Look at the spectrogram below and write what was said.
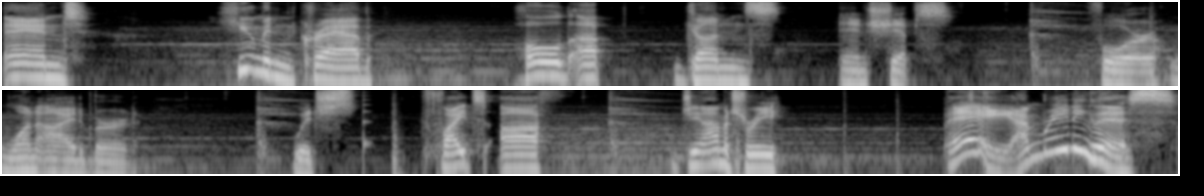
and Human Crab hold up guns and ships for One-Eyed Bird, which fights off geometry. Hey, I'm reading this!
